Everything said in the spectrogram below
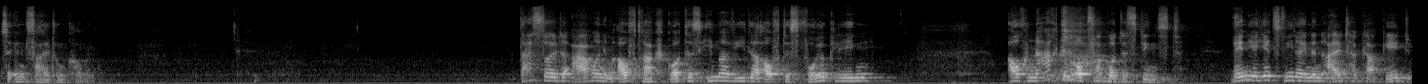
zur Entfaltung kommen. Das sollte Aaron im Auftrag Gottes immer wieder auf das Volk legen, auch nach dem Opfergottesdienst. Wenn ihr jetzt wieder in den Alltag geht,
